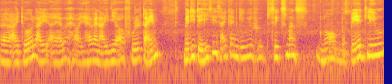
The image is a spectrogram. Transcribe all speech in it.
uh, I told I, I, have a, I have an idea of full-time meditation. He says, I can give you six months, no paid leave.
